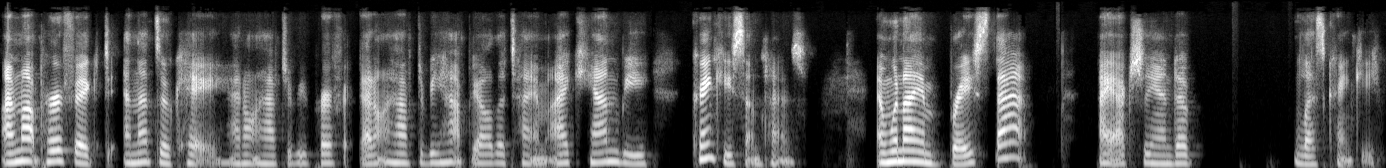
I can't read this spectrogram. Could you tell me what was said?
I'm not perfect and that's okay. I don't have to be perfect. I don't have to be happy all the time. I can be cranky sometimes. And when I embrace that, I actually end up less cranky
